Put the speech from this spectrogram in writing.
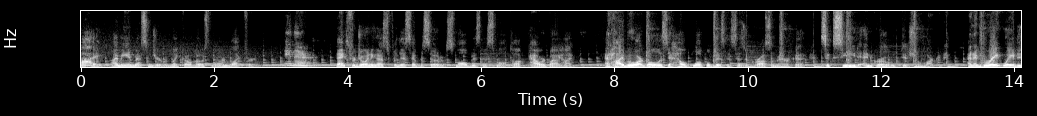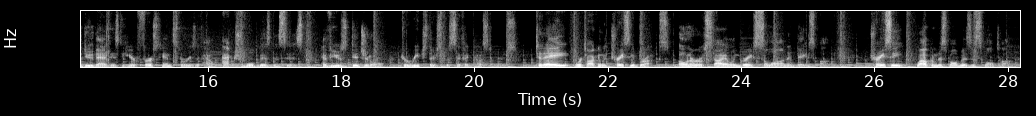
Hi, I'm Ian Messenger with my co host, Lauren Blackford. Hey there. Thanks for joining us for this episode of Small Business Small Talk powered by Hibu. At Hibu, our goal is to help local businesses across America succeed and grow with digital marketing. And a great way to do that is to hear firsthand stories of how actual businesses have used digital to reach their specific customers. Today, we're talking with Tracy Brooks, owner of Style and Grace Salon and Day Spa. Tracy, welcome to Small Business Small Talk.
